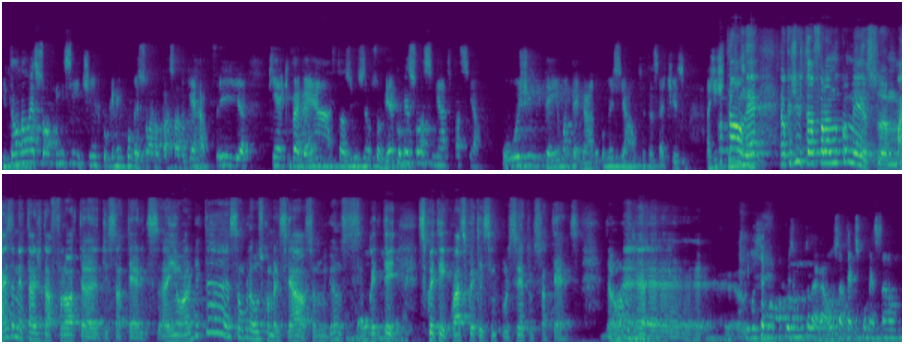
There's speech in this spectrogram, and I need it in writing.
Então, não é só fim científico, que nem começou ano passado, Guerra Fria, quem é que vai ganhar, Estados Unidos e União Soviética, começou assim, a área espacial hoje tem uma pegada comercial. Você está certíssimo. A gente Total, né? É o que a gente estava falando no começo. Mais da metade da frota de satélites em órbita são para uso comercial, se eu não me engano, 50, 54, 55% dos satélites. Então, é, é, é... E você falou uma coisa muito legal. Os satélites começaram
